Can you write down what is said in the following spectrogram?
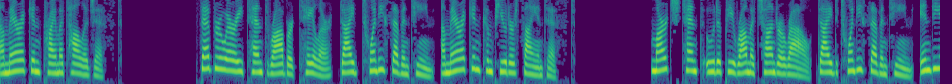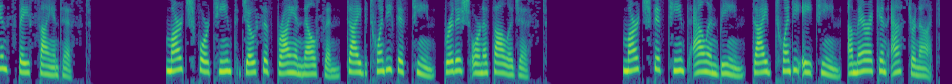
American primatologist February 10 – Robert Taylor died 2017, American computer scientist. March 10 – Udupi Ramachandra Rao died 2017, Indian space scientist. March 14 – Joseph Brian Nelson died 2015, British ornithologist. March 15 – Alan Bean died 2018, American astronaut.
